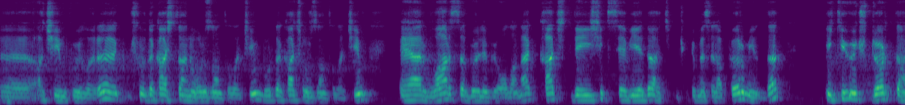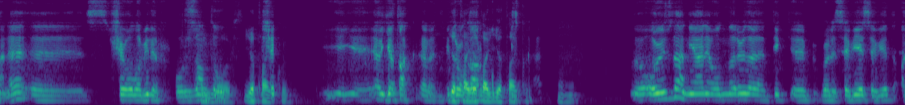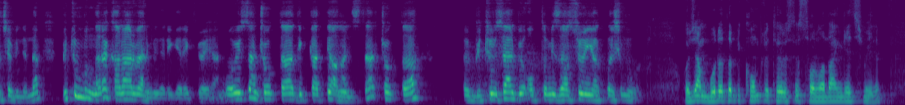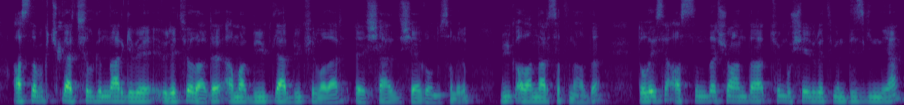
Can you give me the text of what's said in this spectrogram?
e, açayım kuyuları? Şurada kaç tane horizontal açayım? Burada kaç horizontal açayım? Eğer varsa böyle bir olanak kaç değişik seviyede açayım. Çünkü mesela Permian'da 2, 3, 4 tane e, şey olabilir. Horizontal. Yatay şey, koy. E, yatak evet. Yatay yatay yatay koy. E, o yüzden yani onları da dik e, böyle seviye seviye açabilirler. Bütün bunlara karar vermeleri gerekiyor yani. O yüzden çok daha dikkatli analizler, çok daha bütünsel bir optimizasyon yaklaşımı var. Hocam burada bir komplo teorisini sormadan geçmeyelim. Aslında bu küçükler çılgınlar gibi üretiyorlardı ama büyükler, büyük firmalar, e, Shell'di, Chevron'du sanırım. Büyük alanlar satın aldı. Dolayısıyla aslında şu anda tüm bu shale üretimini dizginleyen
